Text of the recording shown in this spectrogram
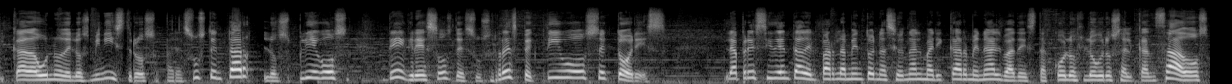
y cada uno de los ministros para sustentar los pliegos de egresos de sus respectivos sectores. La presidenta del Parlamento Nacional, Mari Carmen Alba, destacó los logros alcanzados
